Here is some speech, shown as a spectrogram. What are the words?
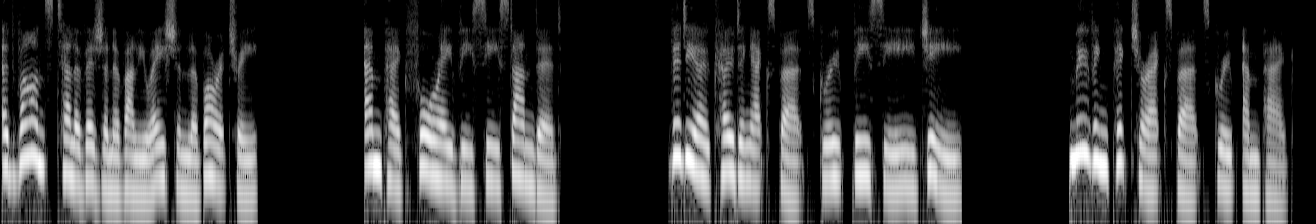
Advanced Television Evaluation Laboratory. MPEG-4 AVC Standard. Video Coding Experts Group VCEG Moving Picture Experts Group MPEG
